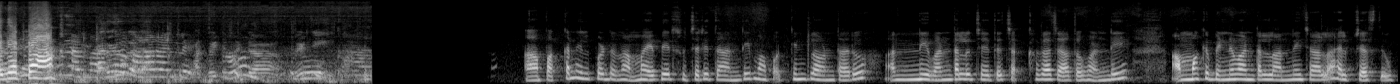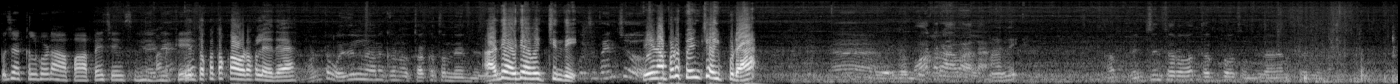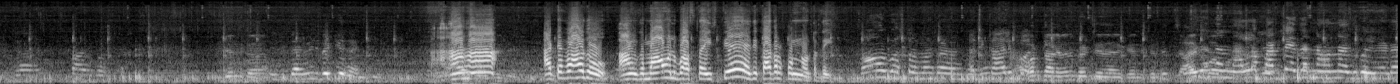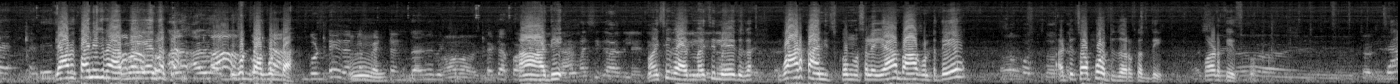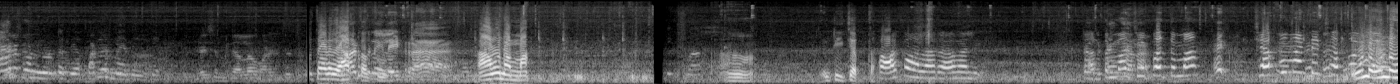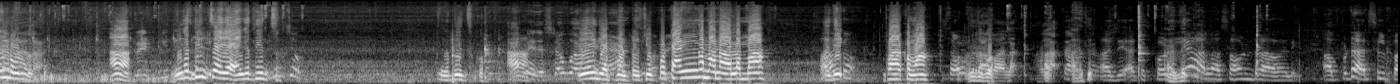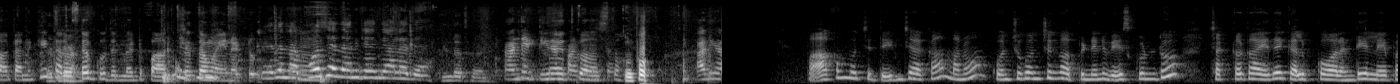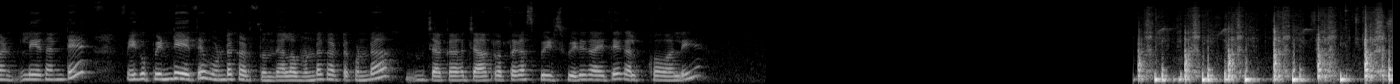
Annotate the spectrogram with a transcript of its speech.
అదెట్టా ఆ పక్కన నిలబడిన అమ్మాయి పేరు సుచరిత అండి. మా పక్కింట్లో ఉంటారు. అన్ని వంటలు చేతే చక్కగా చేతవండి అమ్మకి పిండి వంటల్లో అన్నీ చాలా హెల్ప్ చేస్తాయి. ఉప్పు చెక్కలు కూడా ఆ పాపే చేసింది మనకి. తొక్క ఉడకలేదే. అదే అదే వచ్చింది. నేను అప్పుడు పెంచా ఇప్పుడా? అది. పెంచిన తర్వాత అట్ట కాదు ఆమెకు మామూలు బస్తా ఇస్తే అది కదలకుండా ఉంటుంది. లేకపోతే పనికి రా ఏదో గుడ్డ అది. మసి కాదు మసి లేదుగా. గోడ కానిచ్చుకో ముసలయ్య బాగుంటది. అటు సపోర్ట్ దొరకద్ది. వేస్తావు. అవునమ్మా. ఆ, ఇంటికి చెప్తా. పాకం అలా రావాలి. అత్తమ్మా చెప్పత్తమ్మా చెప్పమంటే చెప్ప ఉండు ఉండు ఉండు ఉండు. ఆ, ఇంకా దించయ్యా ఇంకా దించు. ఇంకా దించుకో. ఏం చెప్పమంటావు? చెప్పు టంగ మనాలమ్మా అది పాకమా? ఇదిగో. అది. అది అట్లా కొడితే అలా సౌండ్ రావాలి. అప్పుడు అరిసెల పాకానికి కరెక్ట్గా కుదిరినట్టు పాకం. సిద్ధమైనట్టు. ఎత్తుకొని వస్తాం పో పాకం. వచ్చి దించాక మనం కొంచెం కొంచెంగా పిండిని వేసుకుంటూ చక్కగా అయితే కలుపుకోవాలంటే లేప లేదంటే మీకు పిండి అయితే ఉండకడుతుంది. అలా ఉండకట్టకుండా చక్క జాగ్రత్తగా స్పీడ్ స్పీడ్గా అయితే కలుపుకోవాలి.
